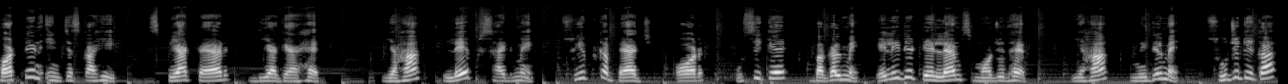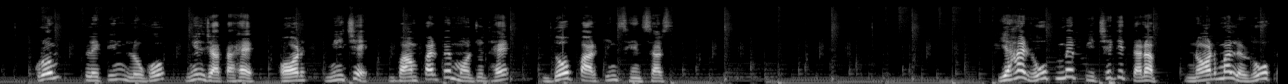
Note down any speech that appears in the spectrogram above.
14 इंचेस का ही स्पेयर टायर दिया गया है। यहाँ लेफ़्ट साइड में स्विफ्ट का बैज और उसी के बगल में एलईडी टेल लैंप्स मौजूद है। यहाँ मिडिल में सुजुकी का क्रोम प्लेटिंग लोगो मिल जाता है और नीचे बम्पर पे मौजूद है दो पार्किंग सेंसर्स। यहाँ रूफ में पीछे की तरफ़ नॉर्मल रूफ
